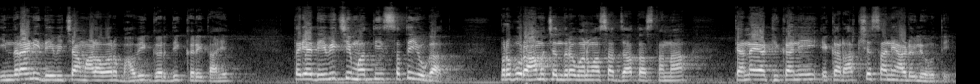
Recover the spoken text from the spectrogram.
इंद्रायणी देवीच्या माळावर भाविक गर्दी करीत आहेत. तर या देवीची महती सतयुगात प्रभू रामचंद्र वनवासात जात असताना त्यांना या ठिकाणी एका राक्षसाने अडवले होते.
